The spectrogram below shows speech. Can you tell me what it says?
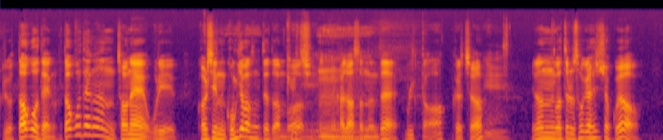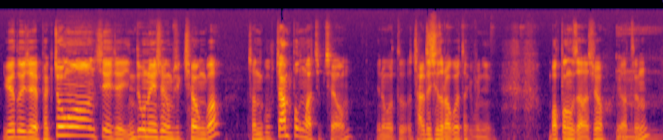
그리고 떡오뎅. 떡오뎅은 전에 우리 걸신 공개 방송 때도 한번 그렇지. 음. 가져왔었는데 물떡. 그렇죠. 예. 이런 것들을 소개해 주셨고요. 이외에도 이제 백종원 씨의 이제 인도네시아 음식 체험과 전국 짬뽕 맛집 체험 이런 것도 잘 드시더라고요, 또 이분이 먹방도 잘하셔. 여하튼 음.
